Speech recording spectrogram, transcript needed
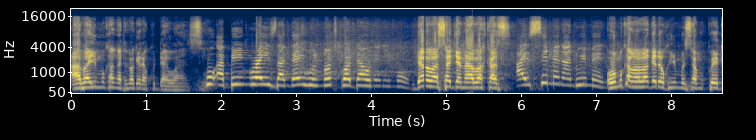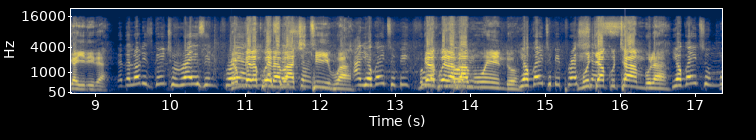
abayimuka nga tebagenda kudda wansi who are being raised and they will not go down anymore. ndaba abasajja n'abakazi I see men and women omukama bagenda okuyimusa mu kwegayirira that the Lord is going to raise in prayer mugenda kubeera ba kitiibwa and you're going to be full mugenda kubeera ba muwendo You're going to be precious. mujja kutambula You're going to move.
